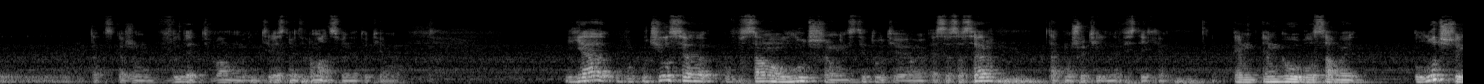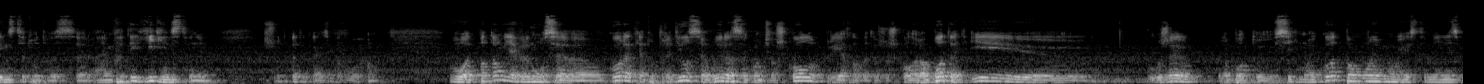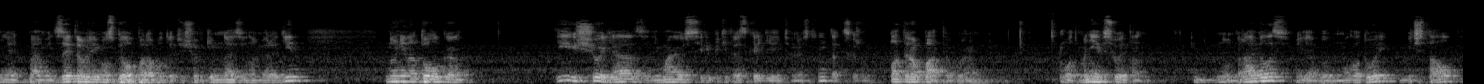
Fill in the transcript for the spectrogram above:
так скажем, выдать вам интересную информацию на эту тему. Я учился в самом лучшем институте СССР, так мы шутили на физтехе. МГУ был самый лучший институт в СССР, а МФТ единственный. Шутка такая с подвохом. Вот, потом я вернулся в город, я тут родился, вырос, закончил школу, приехал в эту же школу работать и уже работаю седьмой год, по-моему, если мне не изменять память. За это время успел поработать еще в гимназии номер один, но ненадолго. И еще я занимаюсь репетиторской деятельностью, ну так скажем, подрабатываю. Вот, мне все это ну, нравилось, я был молодой, мечтал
